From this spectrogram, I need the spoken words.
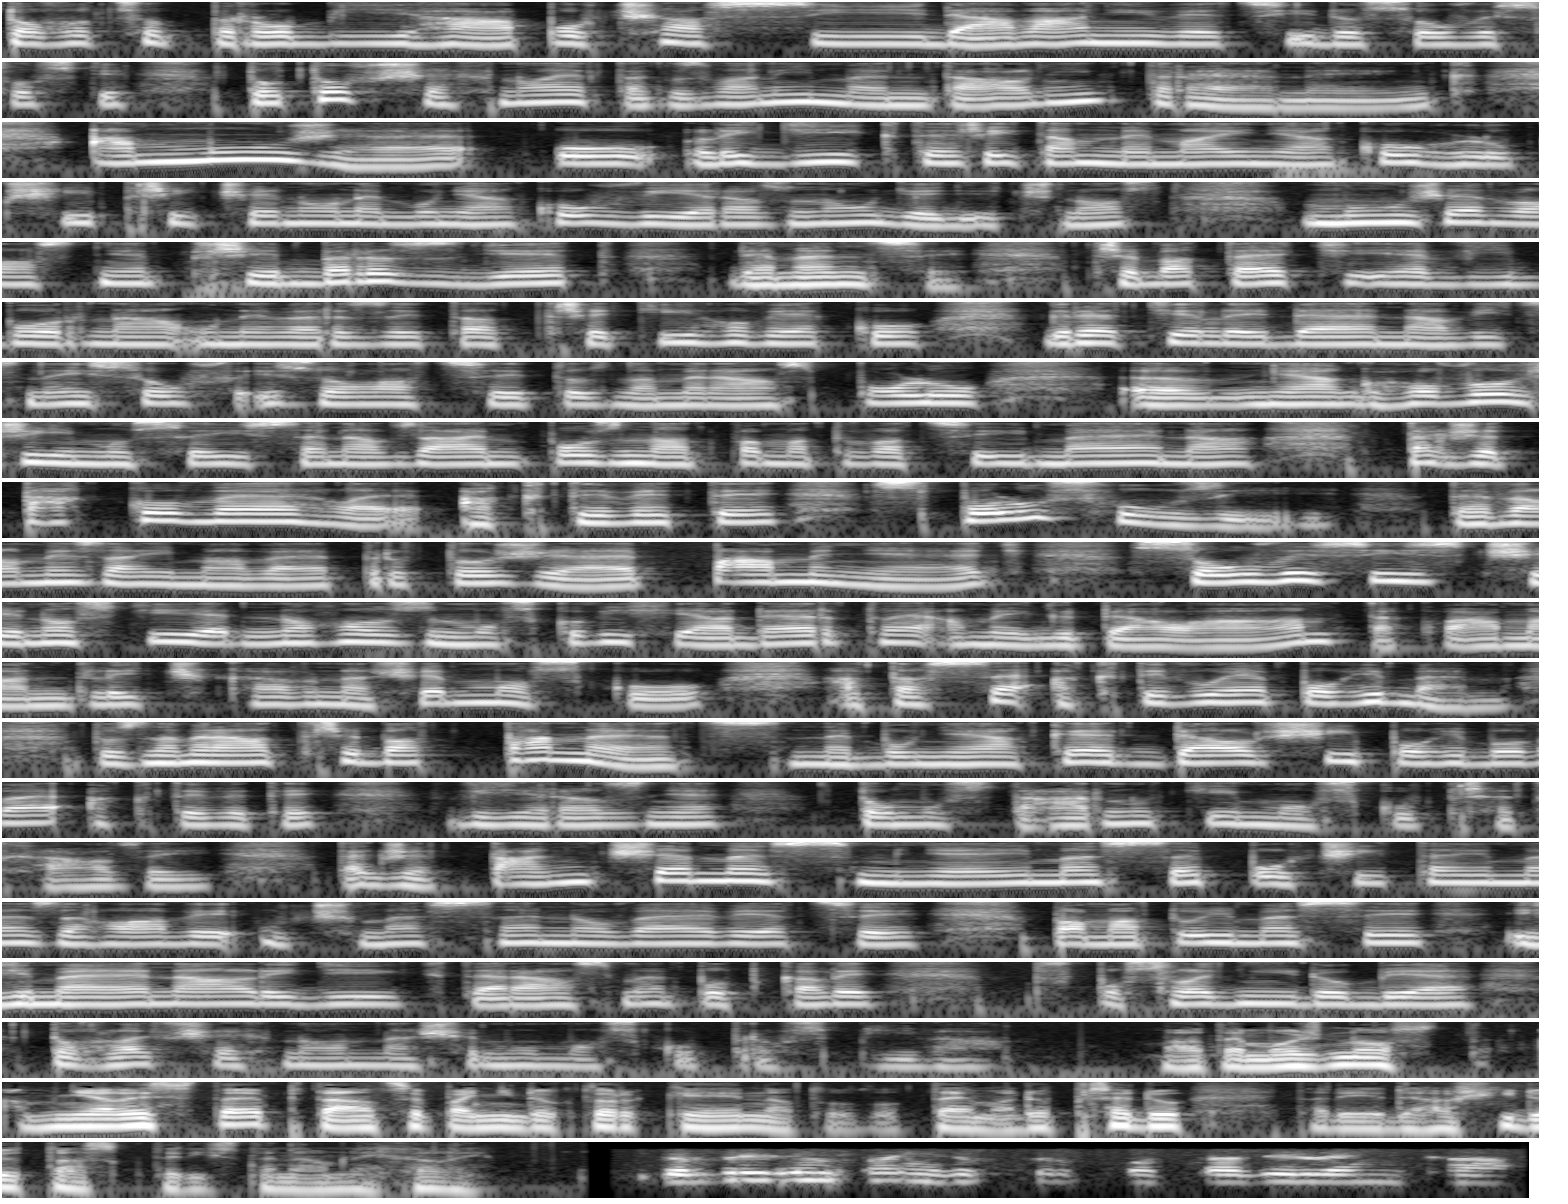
toho, co probíhá, počasí, dávání věcí do souvislosti. Toto všechno je takzvaný mentální trénink a může u lidí, kteří tam nemají nějakou hlubší příčinu nebo nějakou výraznou dědičnost, může vlastně přibrzdit demenci. Třeba teď je výborná univerzita třetího věku, kde ti lidé navíc nejsou v izolaci, to znamená spolu e, nějak hovoří, musí se navzájem poznat, pamatovat si jména. Takže takovéhle aktivity spolu schůzí, to je velmi zajímavé, protože paměť souvisí s činností jednoho z mozkových jader, to je amygdala, taková mandlička v našem mozku a ta se aktivuje pohybem. To znamená třeba tanec nebo nějaké další pohybové aktivity výrazně tomu stárnutí mozku předcházejí. Takže tančeme, smějme se, počítejme z hlavy, učme se nové věci, pamatujme si jména lidí, která jsme potkali v poslední době. Tohle všechno našemu mozku prospívá. Máte možnost a měli jste ptát se paní doktorky na toto téma dopředu. Tady je další dotaz, který jste nám nechali. Dobrý den, paní doktorko, tady Lenka.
